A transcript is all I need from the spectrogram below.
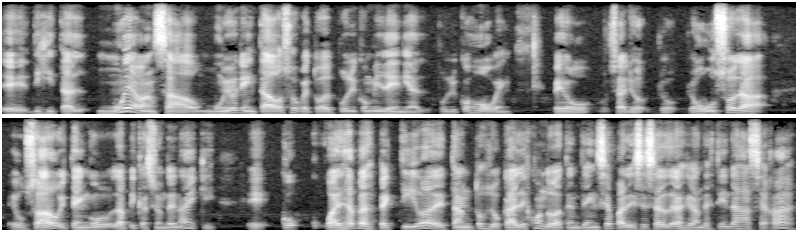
eh, digital muy avanzado, muy orientado sobre todo al público millennial, público joven, pero, o sea, yo, yo, yo uso la, he usado y tengo la aplicación de Nike. Eh, ¿Cuál es la perspectiva de tantos locales cuando la tendencia parece ser de las grandes tiendas a cerrar?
